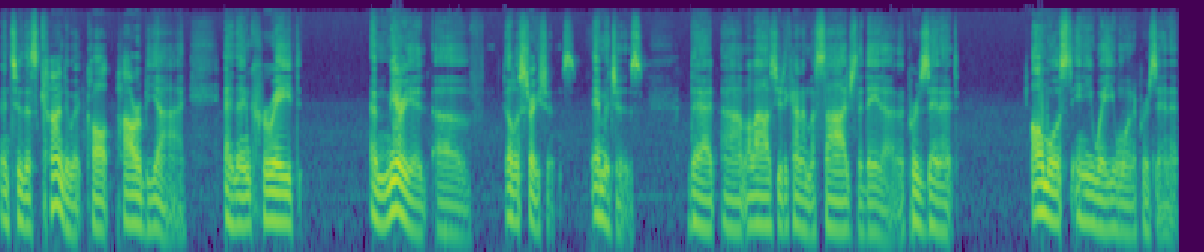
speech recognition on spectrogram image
into this conduit called Power BI, and then create a myriad of illustrations, images that um, allows you to kind of massage the data and present it almost any way you want to present it.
